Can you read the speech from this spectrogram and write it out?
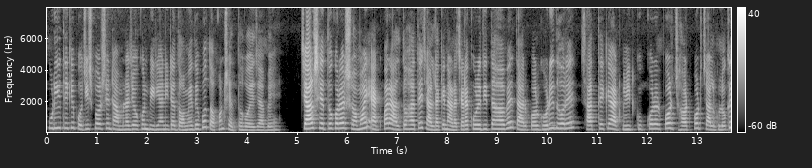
কুড়ি থেকে পঁচিশ পারসেন্ট আমরা যখন বিরিয়ানিটা দমে দেব তখন সেদ্ধ হয়ে যাবে। চাল সেদ্ধ করার সময় একবার আলতো হাতে চালটাকে নাড়াচাড়া করে দিতে হবে। তারপর ঘড়ি ধরে সাত থেকে আট মিনিট কুক করার পর ঝটপট চালগুলোকে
